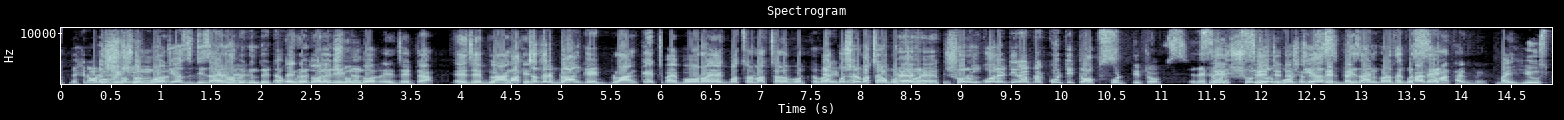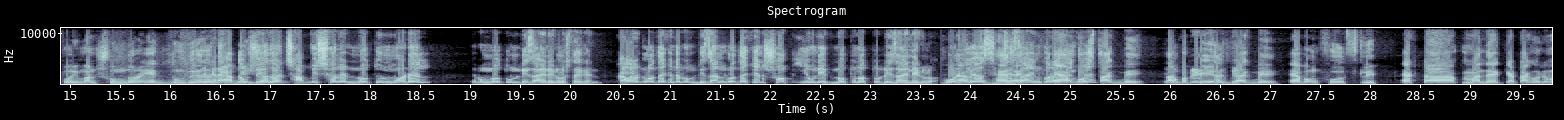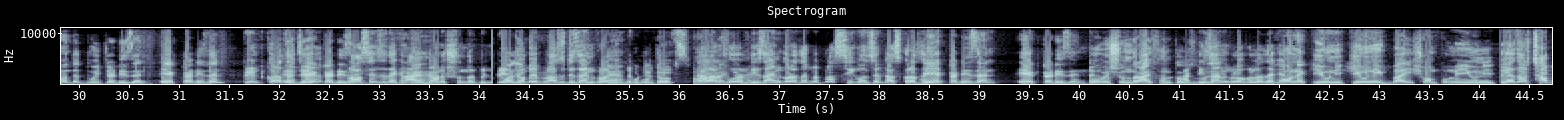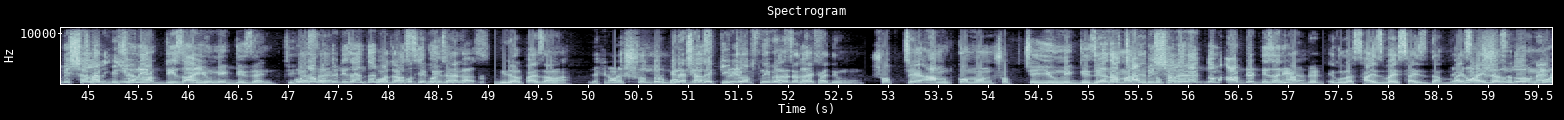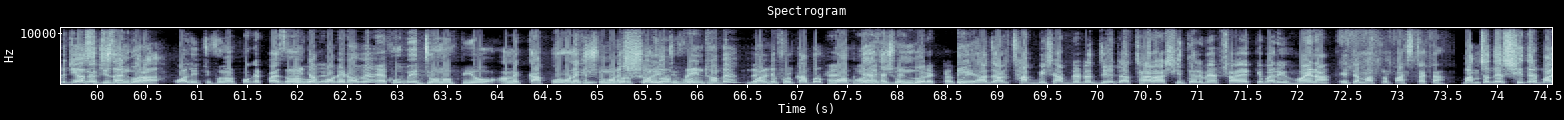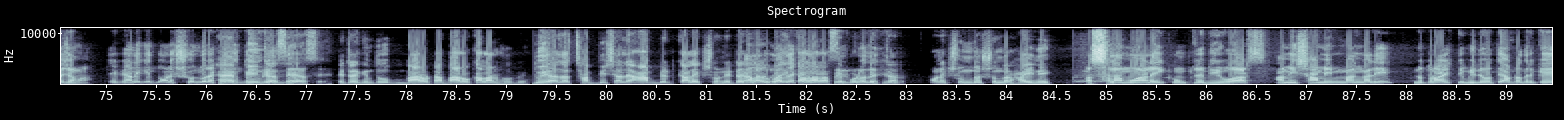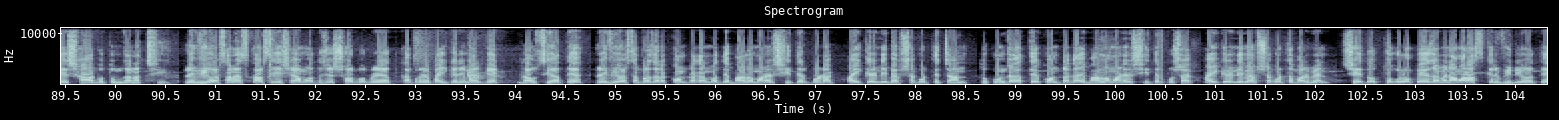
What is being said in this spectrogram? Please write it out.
খুবই সুন্দর ডিজাইন হ্যাঁ, হবে কিন্তু এটা অনেক সুন্দর এই যেটা এই যে ব্ল্যাঙ্কেট বাচ্চাদের ব্ল্যাঙ্কেট ব্ল্যাঙ্কেট ভাই বড় এক বছর বাচ্চারা পড়তে পারে এক বাচ্চারা পড়তে হ্যাঁ, হ্যাঁ। শোরুম কোয়ালিটির আপনার কোটি টপস কুর্তি টপস দেখেন অনেক সুন্দর গর্জিয়াস ডিজাইন করা থাকবে পাজামা থাকবে। ভাই হিউজ পরিমাণ সুন্দর একদম 2026 সালের নতুন মডেল এবং নতুন ডিজাইন এগুলো দেখেন। কালারগুলো দেখেন এবং ডিজাইনগুলো দেখেন সব ইউনিক নতুনত্ব ডিজাইন এগুলো। গর্জিয়াস হ্যাঁ, ডিজাইন করা থাকবে থাকবে তারপর প্রিন্ট থাকবে। থাকবে এবং ফুল স্লিপ একটা মানে ক্যাটাগরির মধ্যে দুইটা ডিজাইন একটা ডিজাইন প্রিন্ট করা থাকবে একটা design। প্লাস এই যে দেখেন আরেকটা হ্যাঁ, অনেক সুন্দর প্রিন্ট প্রিন্ট হবে। প্লাস ডিজাইন করা হ্যাঁ, থাকবে। কুটি tops। কালারফুল ডিজাইন করা থাকবে প্লাস সিকোয়েন্সের কাজ করা এই থাকবে। একটা ডিজাইন এই একটা ডিজাইন খুবই সুন্দর আইফোন আর টপস ডিজাইনগুলো। গুলো দেখেন। অনেক ইউনিক ইউনিক ভাই সম্পূর্ণ ইউনিক 2026 সালের 26 ইউনিক ডিজাইন ইউনিক ডিজাইন ঠিক আছে? প্রজাপতি ডিজাইন থাকবে প্রজাপতি ডিজাইন। বিড়াল পায়জামা। দেখেন অনেক সুন্দর সাথে কি টপস নিবেন ওটা দেখাই দিমু। সবচেয়ে আনকমন সবচেয়ে ইউনিক ডিজাইন আমাদের 2026 সালের একদম আপডেট ডিজাইন এটা। আপডেট এগুলো সাইজ বাই সাইজ দাম। অনেক সাইজ আছে তো অনেক অনেক design করা। কোয়ালিটি ফুল আর পকেট পায়জামা বলে। পকেট হবে। হ্যাঁ, খুবই জনপ্রিয় অনেক কাপড় অনেক সুন্দর কোয়ালিটি প্রিন্ট হবে কোয়ালিটি ফুল কাপড় হ্যাঁ, কপ দেয়া অনেক থাকবে। সুন্দর একটা দুই হাজার ছাব্বিশ আপডেট যেটা ছাড়া শীতের ব্যবসা একেবারেই হয় না এটা মাত্র পাঁচ টাকা। বাচ্চাদের শীতের পায়জামা। এখানে কিন্তু অনেক সুন্দর একটা হ্যাঁ, print print আছে। এটা কিন্তু বারোটা বারো কালার হবে। দুই হাজার ছাব্বিশ সালে আপডেট কালেকশন এটা কিন্তু ভাই কালার আছে। প্রত্যেকটার। অনেক সুন্দর সুন্দর হাইনেক আসসালামু আলাইকুম প্রিয় ভিউয়ার্স আমি শামীম বাঙালি নতুন আরেকটি ভিডিওতে আপনাদেরকে স্বাগতম জানাচ্ছি। প্রিয় ভিউয়ার্স আমি আজকে আসছি এশিয়া মহাদেশের সর্ববৃহৎ কাপড়ের পাইকারি মার্কেট গাউসিয়াতে। প্রিয় ভিউয়ার্স আপনারা যারা কম টাকার মধ্যে ভালো মানের শীতের প্রোডাক্ট পাইকারি নিয়ে ব্যবসা করতে চান তো কোন জায়গা থেকে কম টাকায় ভালো মানের শীতের পোশাক পাইকারি নিয়ে ব্যবসা করতে পারবেন সেই তথ্যগুলো পেয়ে যাবেন আমার আজকের ভিডিওতে।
